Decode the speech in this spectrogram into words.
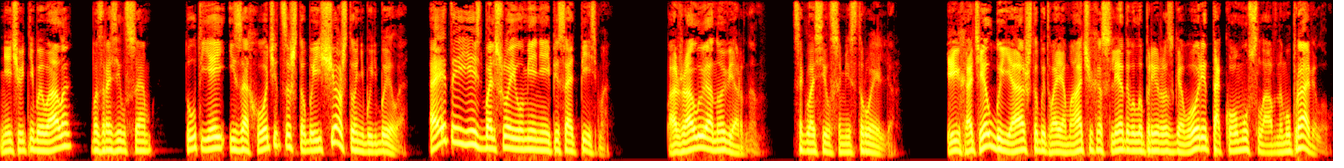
«Ничуть не бывало», — возразил Сэм. «Тут ей и захочется, чтобы еще что-нибудь было. А это и есть большое умение писать письма». «Пожалуй, оно верно», — согласился мистер Уэллер. «И хотел бы я, чтобы твоя мачеха следовала при разговоре такому славному правилу.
